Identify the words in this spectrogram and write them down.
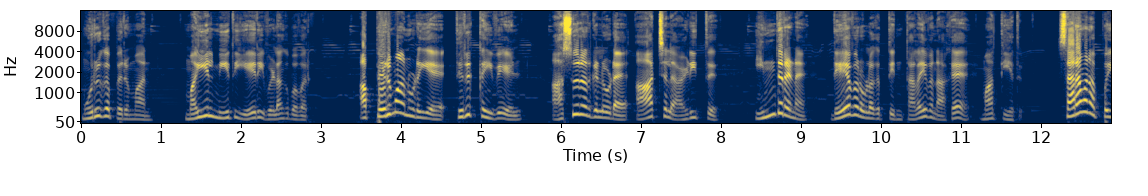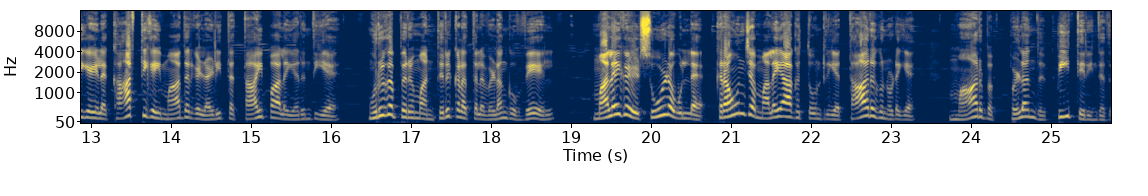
முருகப்பெருமான் மயில் மீது ஏறி விளங்குபவர். அப்பெருமானுடைய திருக்கைவேல் அசுரர்களோட ஆற்றலை அழித்து இந்திரனை தேவர் உலகத்தின் தலைவனாக மாத்தியது. சரவண பொய்கையில கார்த்திகை மாதர்கள் அழித்த தாய்ப்பாலை அருந்திய முருகப்பெருமான் திருக்களத்துல விளங்கும் வேல் மலைகள் சூழ உள்ள கிரௌஞ்ச மலையாக தோன்றிய தாரகனுடைய மார்ப பிளந்து பீத்தெறிந்தது.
